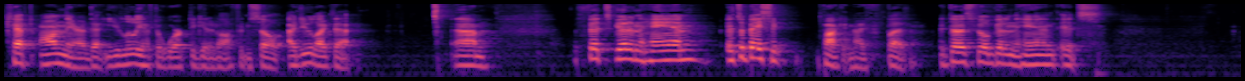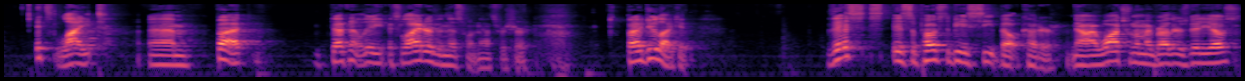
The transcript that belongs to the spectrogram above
kept on there that you literally have to work to get it off. And so I do like that. Um, fits good in the hand. It's a basic pocket knife, but it does feel good in the hand. It's it's light, um, but definitely it's lighter than this one, that's for sure. But I do like it. This is supposed to be a seatbelt cutter. Now, I watched one of my brother's videos,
